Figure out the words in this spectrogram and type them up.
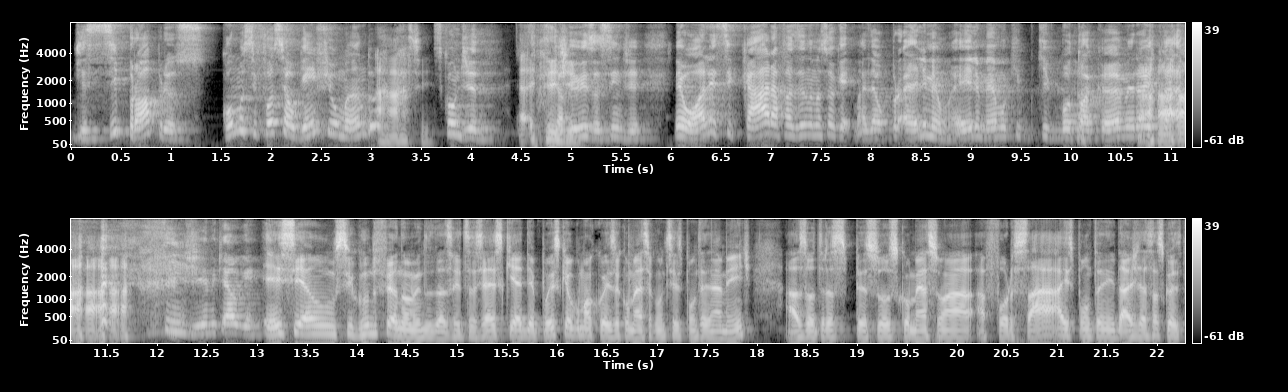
de si próprios como se fosse alguém filmando ah, escondido. É, Já viu isso assim? De, meu, olha esse cara fazendo não sei o quê. Mas é, o, é ele mesmo, é ele mesmo que, que botou a câmera e tá fingindo que é alguém. Esse é um segundo fenômeno das redes sociais, que é depois que alguma coisa começa a acontecer espontaneamente, as outras pessoas começam a, a forçar a espontaneidade dessas coisas.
